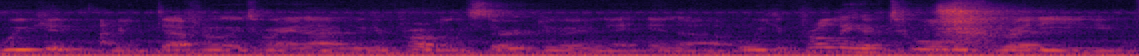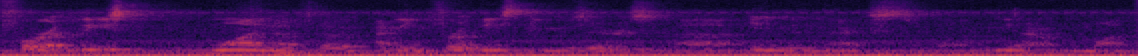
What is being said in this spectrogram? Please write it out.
we could, I mean, definitely 29. We could probably start doing it in a. We could probably have tools ready for at least one of the. I mean, for at least users uh, in the next, uh, you know, month,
